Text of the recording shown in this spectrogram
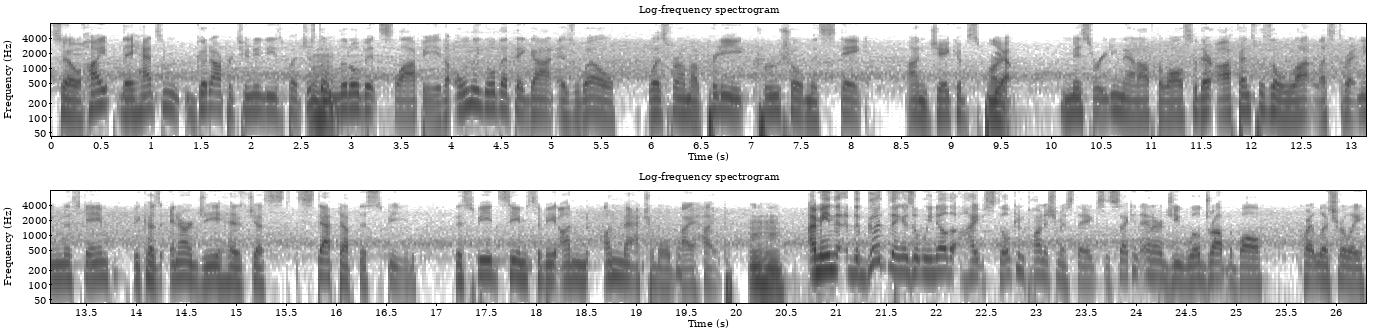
So hype, they had some good opportunities, but just mm-hmm. a little bit sloppy. The only goal that they got as well was from a pretty crucial mistake on Jacob's part. Yeah. Misreading that off the wall. So their offense was a lot less threatening this game because NRG has just stepped up the speed. The speed seems to be un- unmatchable by hype. Mm-hmm. I mean, the, the good thing is that we know that hype still can punish mistakes. The second NRG will drop the ball, quite literally.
